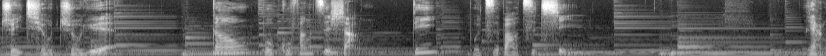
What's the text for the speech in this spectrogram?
追求卓越，高不孤芳自赏，低不自暴自弃。养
